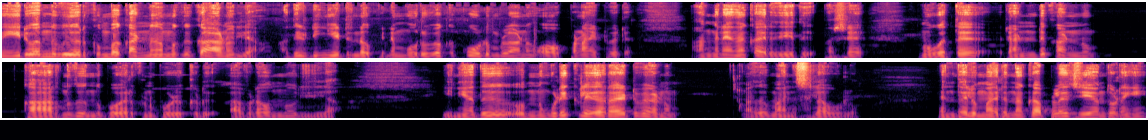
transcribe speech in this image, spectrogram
നീര് വന്ന് വീർക്കുമ്പോൾ കണ്ണ് നമുക്ക് കാണില്ല. അത് ഇടുങ്ങിയിട്ടുണ്ടാവും. പിന്നെ മുറിവൊക്കെ കൂടുമ്പോഴാണ് ഓപ്പൺ ആയിട്ട് വരിക. അങ്ങനെയാണ് കരുതിയത്. പക്ഷേ മുഖത്തെ രണ്ട് കണ്ണും കാർന്ന് തിന്ന് പോയർക്കണ് പുഴുക്കട് അവിടെ ഒന്നുമില്ല ഇനി അത് ഒന്നും കൂടി ക്ലിയർ ആയിട്ട് വേണം. അത് മനസ്സിലാവുള്ളൂ. എന്തായാലും മരുന്നൊക്കെ അപ്ലൈ ചെയ്യാൻ തുടങ്ങി.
